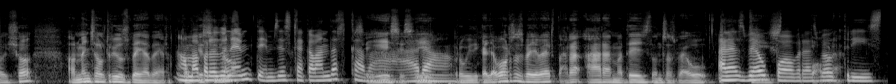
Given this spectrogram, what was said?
o això, almenys el riu es veia verd. Home, però si no- donem temps, és que acaben d'excavar Sí, sí, sí, ara. però vull dir que llavors es veia verd, ara, ara mateix doncs es veu Ara es veu trist, pobre, es veu trist,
